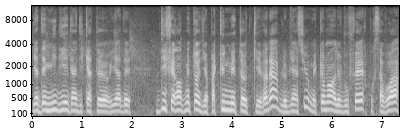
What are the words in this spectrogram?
il y a des milliers d'indicateurs, il y a des différentes méthodes. Il n'y a pas qu'une méthode qui est valable bien sûr, mais comment allez-vous faire pour savoir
